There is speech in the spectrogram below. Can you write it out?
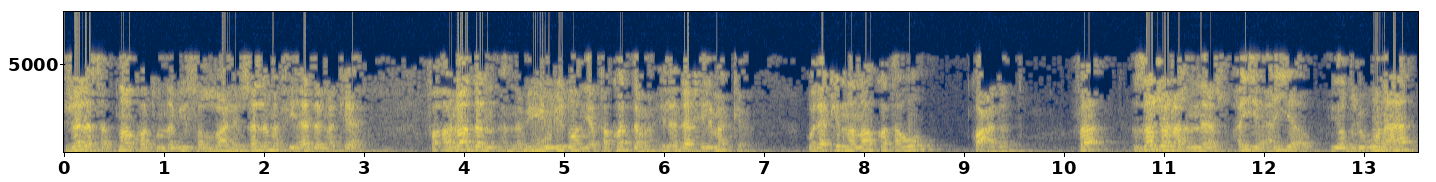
جلست ناقة النبي صلى الله عليه وسلم في هذا المكان فأراد النبي يريد أن يتقدم إلى داخل مكة ولكن ناقته قعدت. فزجرها الناس هيا هيا يضربونها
